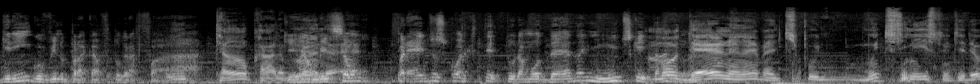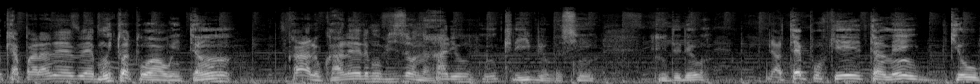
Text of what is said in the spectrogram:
gringo vindo pra cá fotografar. Então, cara, que realmente é... são prédios com arquitetura moderna e muito skateado. Né? Moderna, né, né velho? Tipo, muito sinistro, entendeu? Que a parada é, é, muito atual. Então, cara, o cara era um visionário incrível, assim, entendeu? Até porque também, que eu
